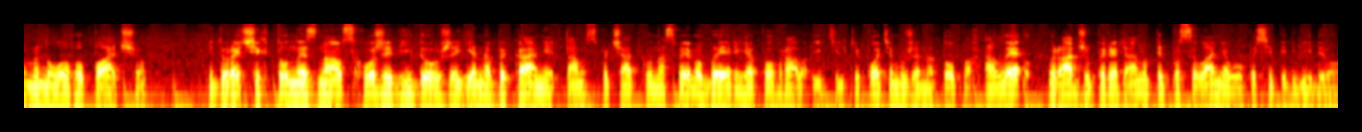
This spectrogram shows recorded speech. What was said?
минулого патчу. І, до речі, хто не знав, схоже відео вже є на Бекані. Там спочатку на своєму БРі я пограв, і тільки потім уже на топах. Але раджу переглянути посилання в описі під відео.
